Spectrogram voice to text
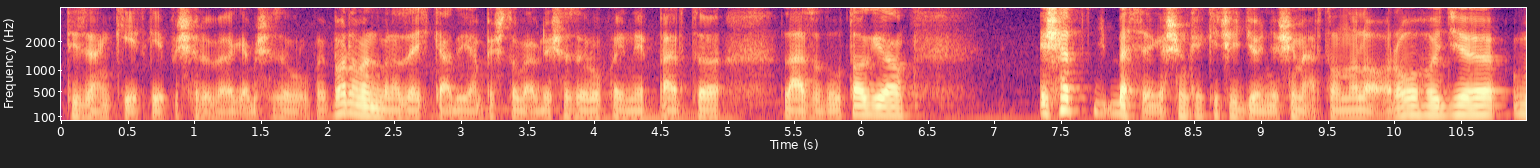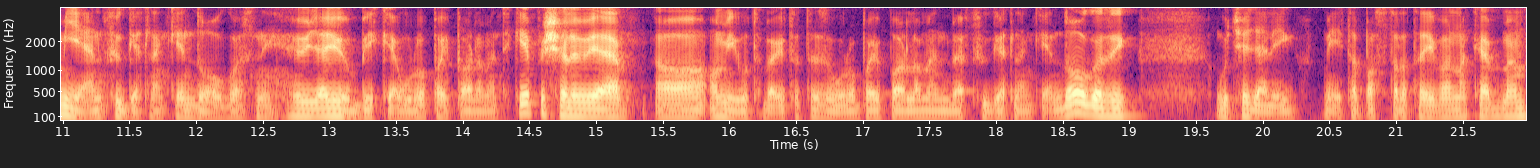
12 képviselővel legalábbis az Európai Parlamentben, az egy KDNP és továbbra is az Európai Néppárt lázadó tagja. És hát beszélgessünk egy kicsit Gyöngyösi Mártonnal arról, hogy milyen függetlenként dolgozni. Ő ugye a Jobbik európai parlamenti képviselője, a, amióta bejutott az Európai Parlamentbe függetlenként dolgozik, úgyhogy elég mély tapasztalatai vannak ebben.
